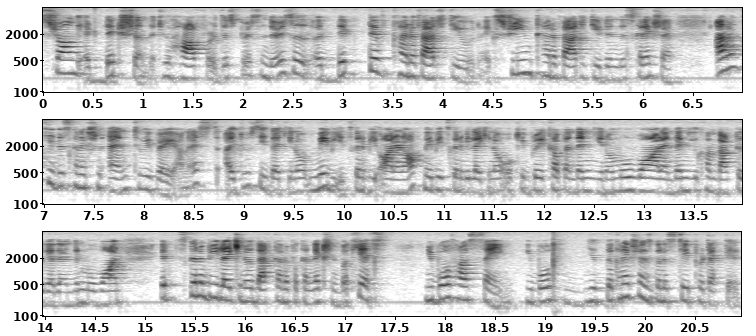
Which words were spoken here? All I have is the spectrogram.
strong addiction that you have for this person. There is an addictive kind of attitude extreme kind of attitude in this connection. I don't see this connection end to be very honest. I do see that you know maybe it's going to be on and off. Maybe it's going to be like you know okay break up and then you know move on and then you come back together and then move on. It's going to be like you know that kind of a connection. But yes you both are same. You both you, the connection is going to stay protected.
